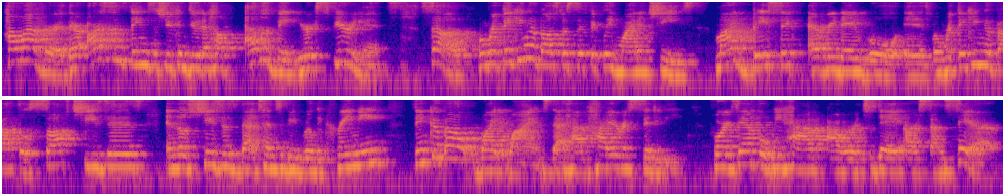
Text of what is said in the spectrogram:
However, there are some things that you can do to help elevate your experience. So, when we're thinking about specifically wine and cheese, my basic everyday rule is when we're thinking about those soft cheeses and those cheeses that tend to be really creamy, think about white wines that have higher acidity. For example, we have our today our Sancerre.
